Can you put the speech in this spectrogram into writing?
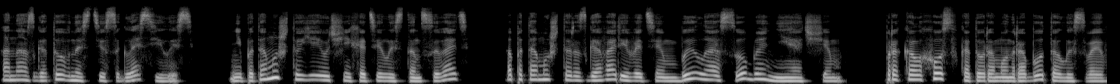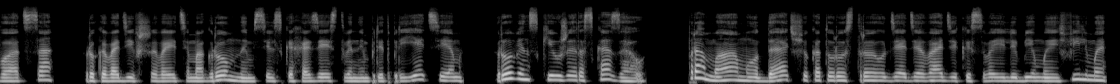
Она с готовностью согласилась. Не потому, что ей очень хотелось танцевать, а потому что разговаривать им было особо не о чем. Про колхоз, в котором он работал, и своего отца, руководившего этим огромным сельскохозяйственным предприятием, Ровенский уже рассказал. Про маму, дачу, которую строил дядя Вадик и свои любимые фильмы,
